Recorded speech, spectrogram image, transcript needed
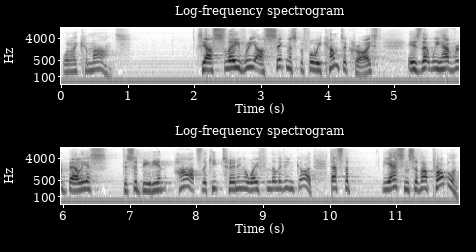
what I command. See, our slavery, our sickness before we come to Christ is that we have rebellious, disobedient hearts that keep turning away from the living God. That's the, the essence of our problem.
